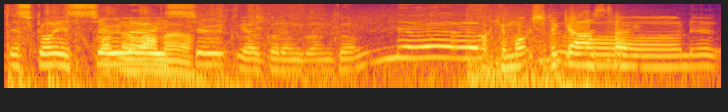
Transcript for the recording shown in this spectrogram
this guy is so Got low. He's so. Yeah, got him, got him, got him. No! Fucking watch the gas tank. Oh, no.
